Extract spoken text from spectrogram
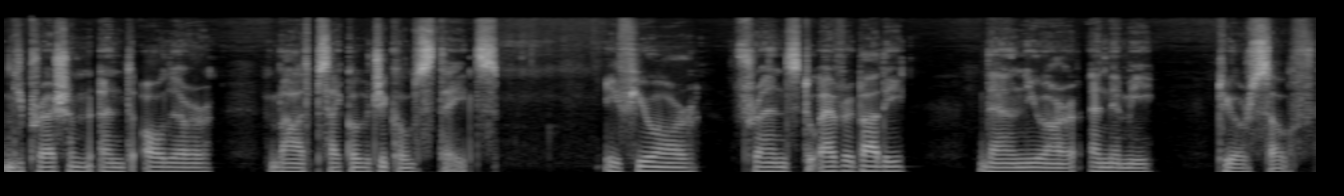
depression and other bad psychological states. If you are friends to everybody, then you are enemy to yourself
